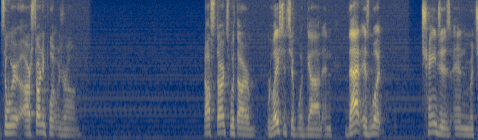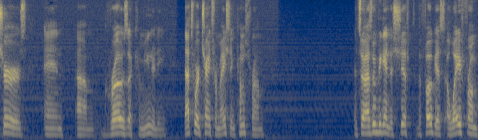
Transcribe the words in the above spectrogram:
So we're, our starting point was wrong. It all starts with our relationship with God, and that is what changes and matures and um, grows a community. That's where transformation comes from. And so, as we began to shift the focus away from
